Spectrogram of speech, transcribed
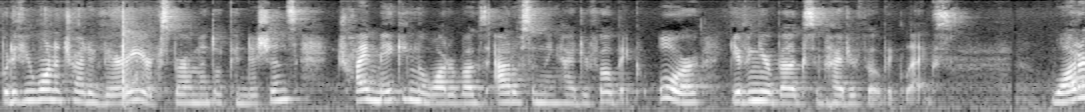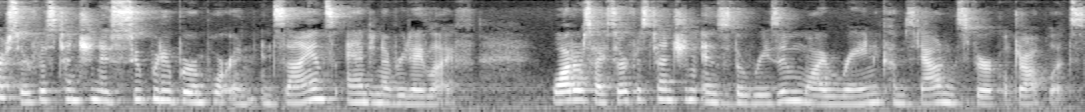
but if you want to try to vary your experimental conditions, try making the water bugs out of something hydrophobic, or giving your bugs some hydrophobic legs. Water surface tension is super duper important in science and in everyday life. Water's high surface tension is the reason why rain comes down in spherical droplets.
